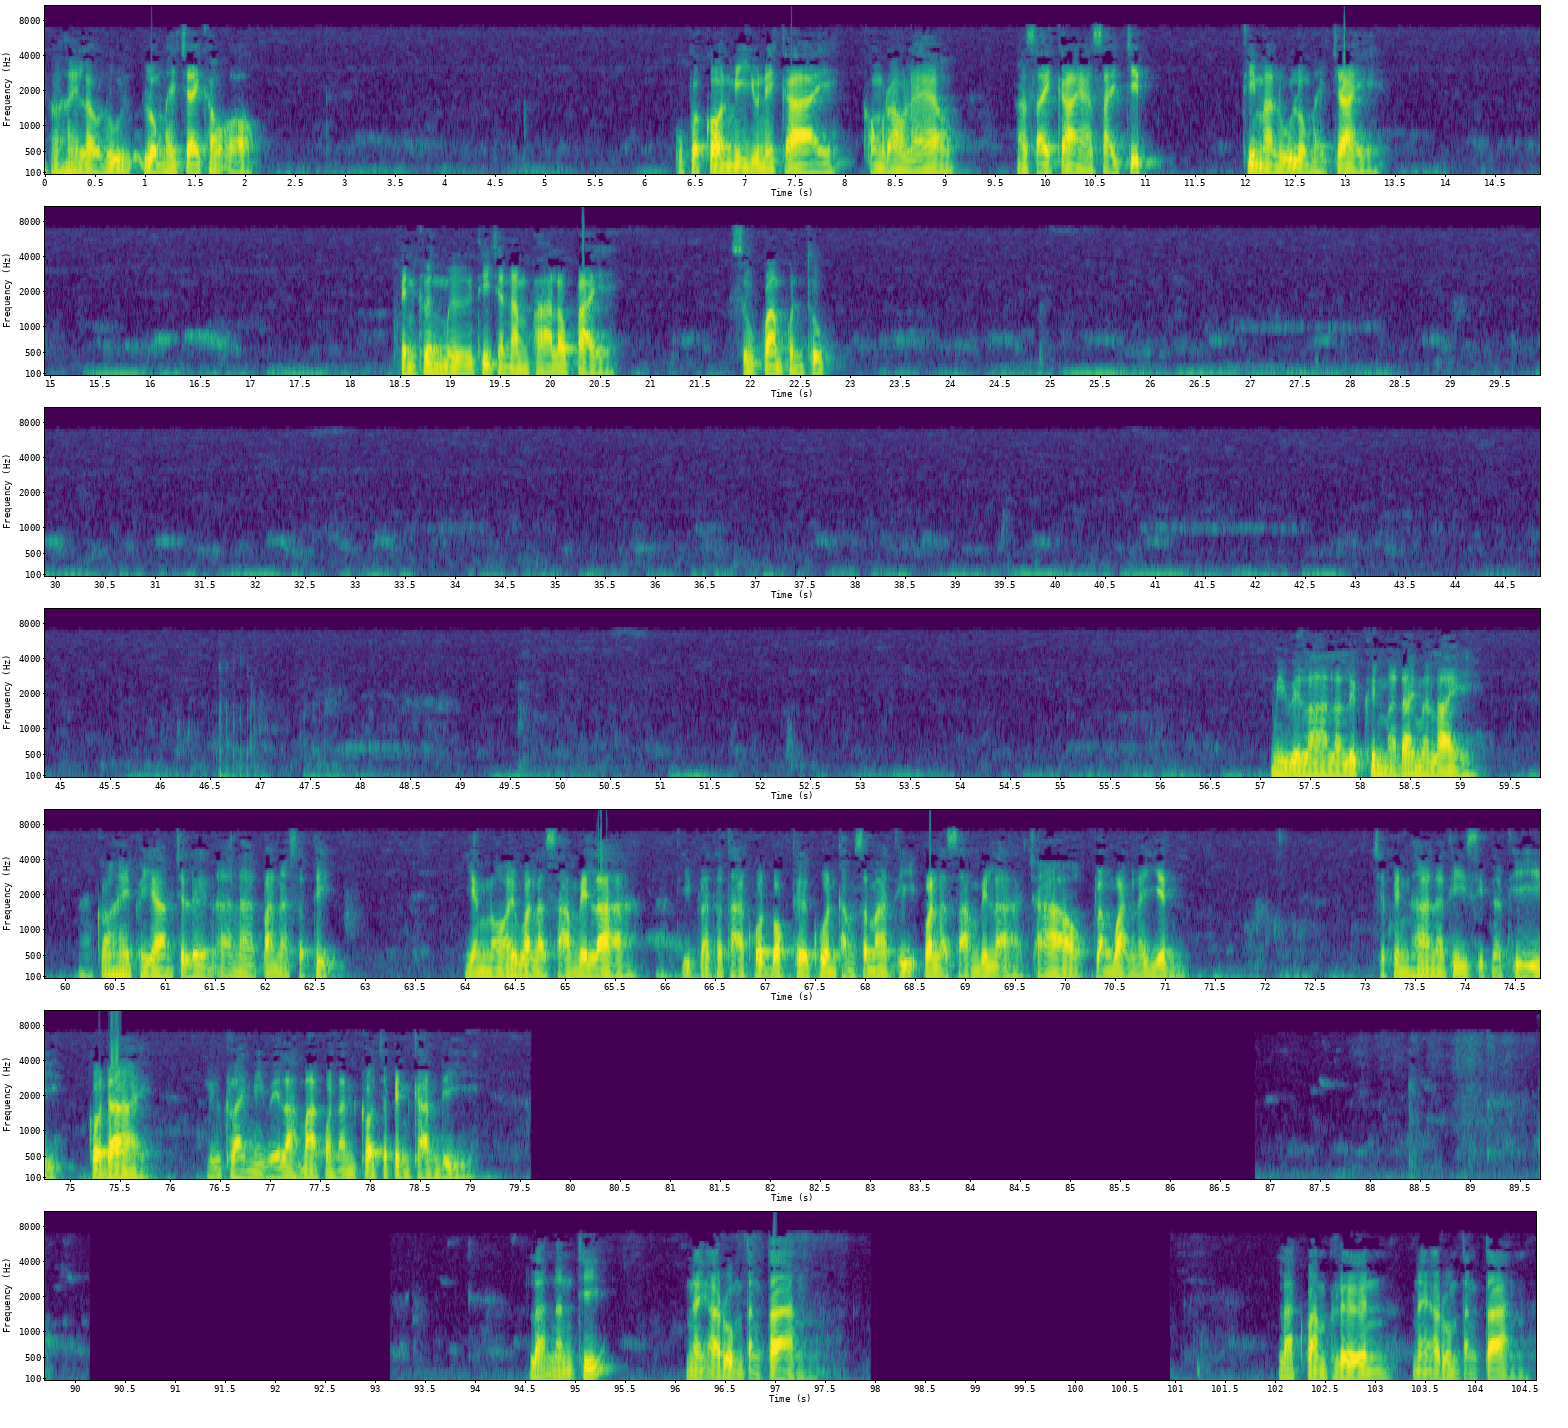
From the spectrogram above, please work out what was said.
ก็ให้เรารู้ลมหายใจเข้าออก อุปกรณ์มีอยู่ในกายของเราแล้ว อาศัยกายอาศัยจิต ที่มารู้ลมหายใจ เป็นเครื่องมือที่จะนำพาเราไป สู่ความพ้นทุกข์ มีเวลาระลึกขึ้นมาได้เมื่อไหร่ ก็ให้พยายามเจริญอาณาปานสติ อย่างน้อยวันละสามเวลา ที่พระตถาคตบอกเธอควรทำสมาธิวันละสามเวลาเช้ากลางวันและเย็น จะเป็นห้านาทีสิบนาทีก็ได้ หรือใครมีเวลามากกว่านั้นก็จะเป็นการดี ละนันทิในอารมณ์ต่างๆ ละความเพลินในอารมณ์ต่างๆ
